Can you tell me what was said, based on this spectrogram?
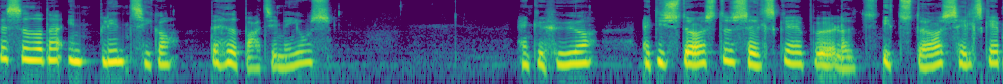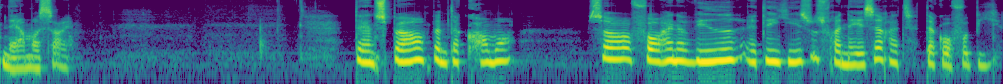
der sidder der en blind tigger, der hedder Bartimaeus. Han kan høre, at de største selskab, eller et større selskab nærmer sig. Da han spørger, hvem der kommer, så får han at vide, at det er Jesus fra Nazareth, der går forbi.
